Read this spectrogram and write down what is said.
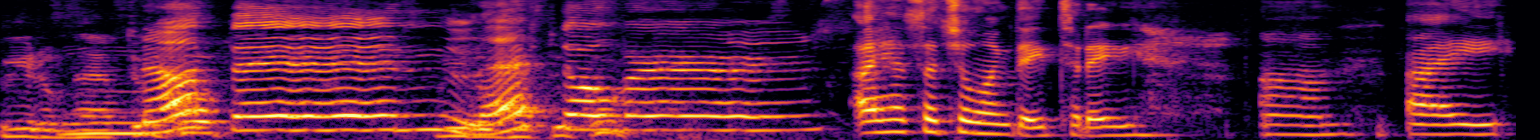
You don't have to. Nothing. You don't have to cook. Leftovers. I had such a long day today. Um, I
